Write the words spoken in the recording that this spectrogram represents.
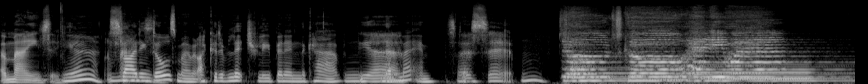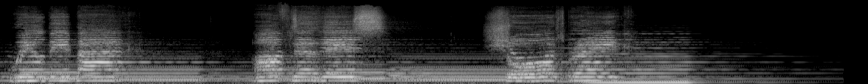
Amazing. Yeah, sliding doors moment. I could have literally been in the cab and Yeah. never met him. So That's it. Mm. Don't go anywhere. We'll be back after this short break.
